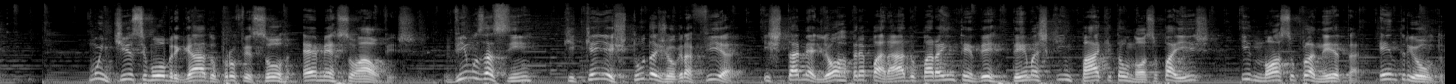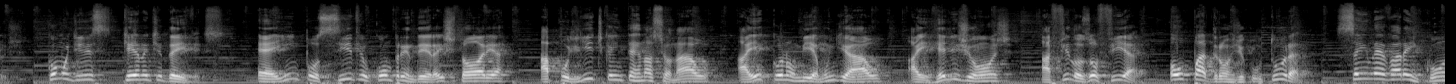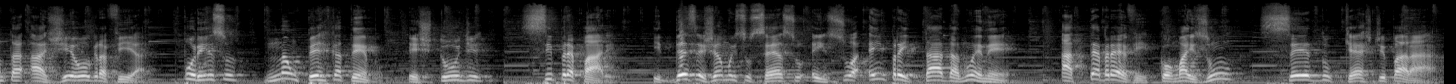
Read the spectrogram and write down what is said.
Muitíssimo obrigado, professor Emerson Alves. Vimos assim que quem estuda geografia está melhor preparado para entender temas que impactam nosso país e nosso planeta, entre outros. Como diz Kenneth Davis, é impossível compreender a história, a política internacional, a economia mundial, as religiões, a filosofia ou padrões de cultura sem levar em conta a geografia. Por isso, não perca tempo, estude, se prepare e desejamos sucesso em sua empreitada no Enem. Até breve com mais um Ceducast Pará.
